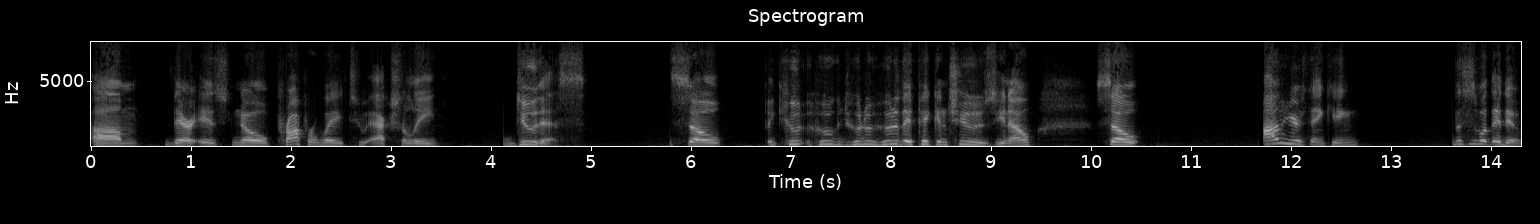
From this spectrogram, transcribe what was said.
um, there is no proper way to actually do this. So, like, who who who do who do they pick and choose? You know, so I'm here thinking. This is what they do.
